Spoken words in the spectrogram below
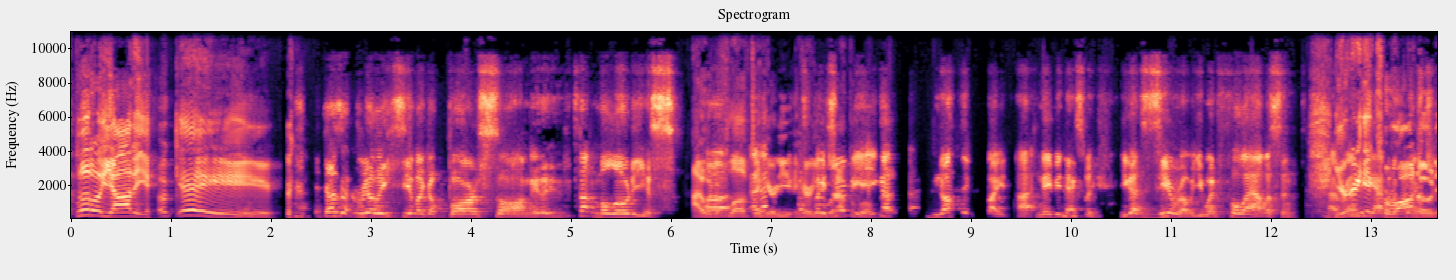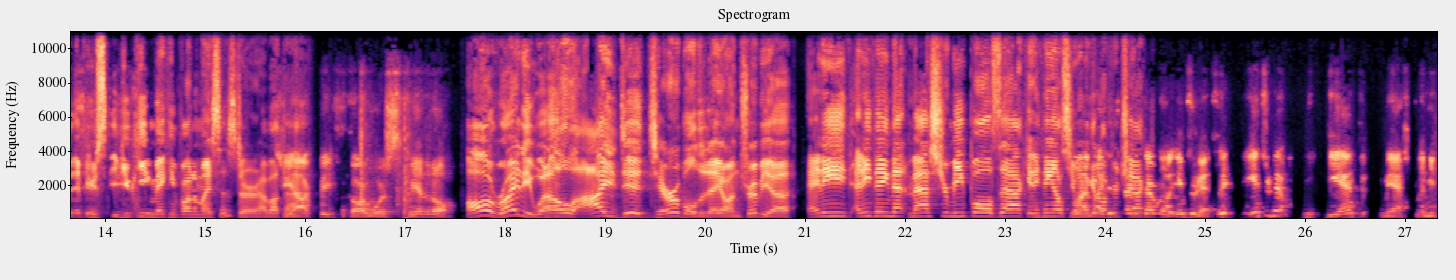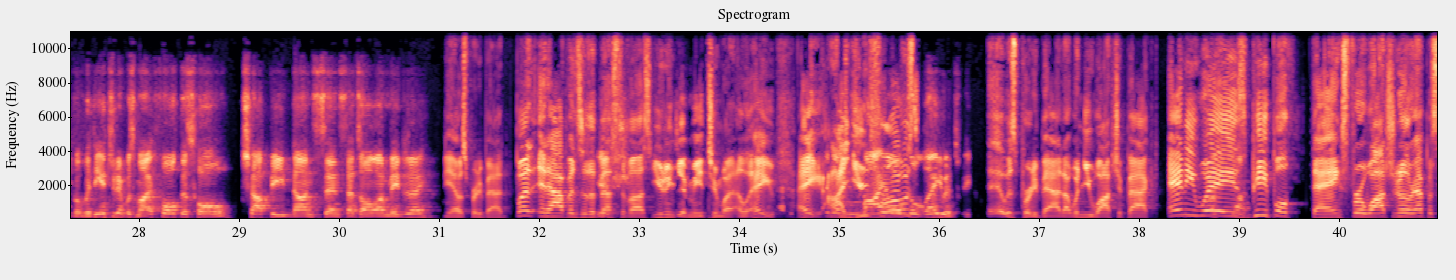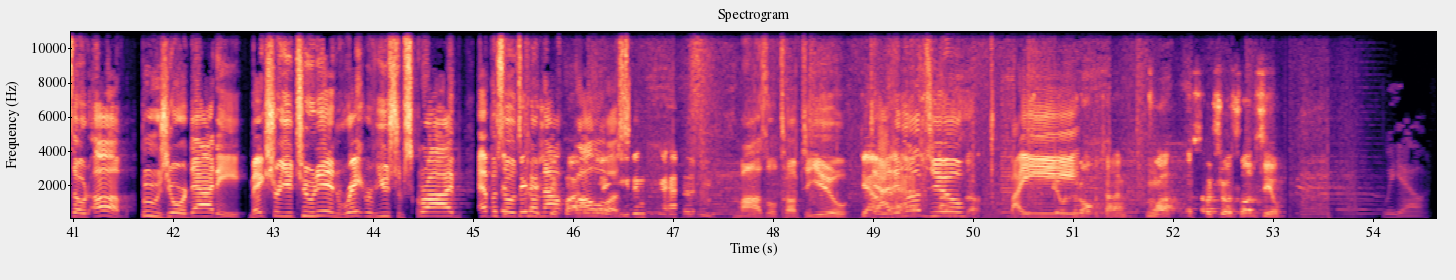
Little Yachty. Okay. It doesn't really seem like a bar song. It's not melodious. I would have Uh, loved to hear you hear you rap a little You got bit. Nothing right. Uh, maybe next week. You got zero. You went full Allison. I You're gonna get Coranoed if you if you keep making fun of my sister. How about that? Geography, Star Wars, we had it all. Alrighty, well, I did terrible today on trivia. Any anything that mashed your meatball, Zach? Anything else you want to get I off your check? terrible the internet. The, the internet, the answer, mashed my meatball. But the internet was my fault. This whole choppy nonsense. That's all on me today. Yeah, it was pretty bad, but it happens to the best of us. You didn't give me too much. Hey, hey, Like a I, you froze. It was pretty bad when you watch it back. Anyways, people, thanks for watching another episode of Booze Your Daddy. Make sure you tune in, rate, review, subscribe. Episodes come out. it, follow us. You didn't have it in- Mazel tov to you. down Daddy the hatch. loves Thumbs you. up. Bye. Feels it all the time. Mwah. So trust loves you. We out.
